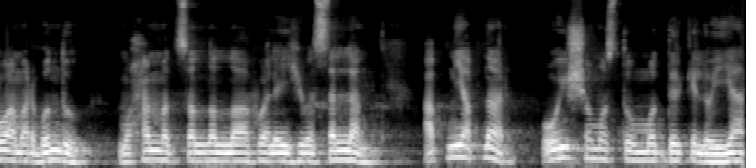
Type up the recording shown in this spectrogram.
ও আমার বন্ধু মোহাম্মদ সাল্লাল্লাহু আলহি আসাল্লাম আপনি আপনার ওই সমস্ত উম্মদদেরকে লইয়া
